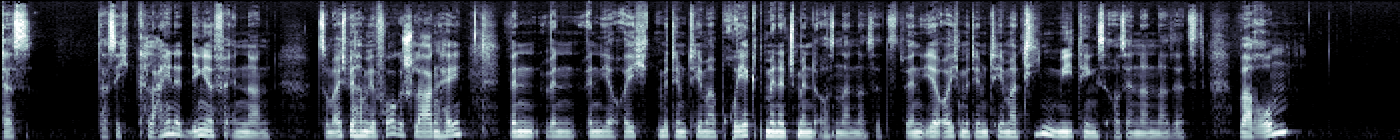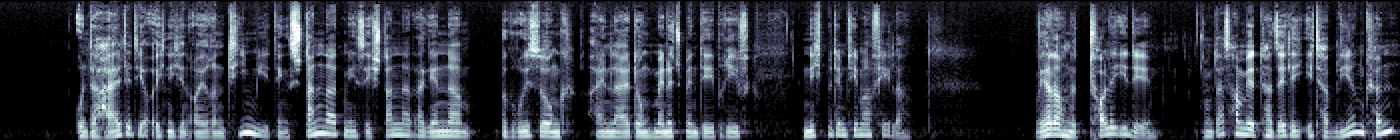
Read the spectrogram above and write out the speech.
dass, dass sich kleine Dinge verändern. Zum Beispiel haben wir vorgeschlagen, hey, wenn, wenn, wenn ihr euch mit dem Thema Projektmanagement auseinandersetzt, wenn ihr euch mit dem Thema Team-Meetings auseinandersetzt, warum unterhaltet ihr euch nicht in euren Team-Meetings standardmäßig, Standardagenda, Begrüßung, Einleitung, Management-Debrief, nicht mit dem Thema Fehler? Wäre doch eine tolle Idee. Und das haben wir tatsächlich etablieren können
